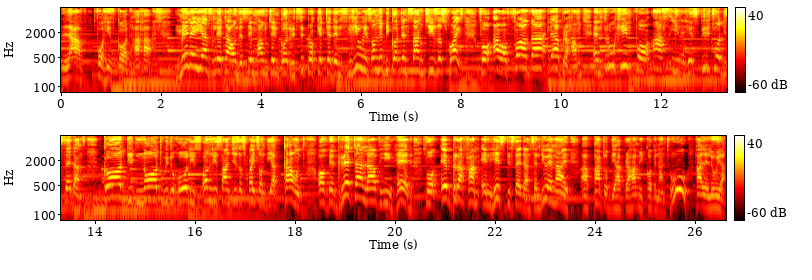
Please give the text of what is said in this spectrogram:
love for his God. Haha. Many years later, on the same mountain, God reciprocated and slew his only begotten son, Jesus Christ, for our father Abraham, and through him for us in his spiritual descendants. God did not withhold his only son, Jesus Christ, on the account of the greater love he had for Abraham and his descendants. And you and I are part of the Abrahamic covenant. Ooh, hallelujah.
